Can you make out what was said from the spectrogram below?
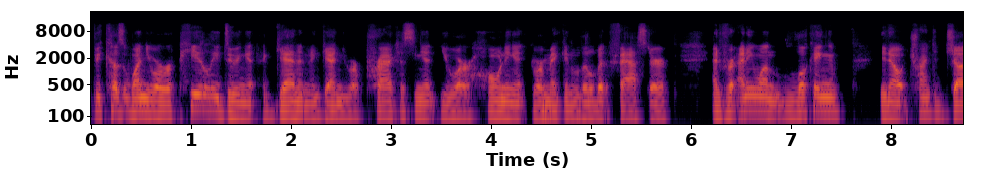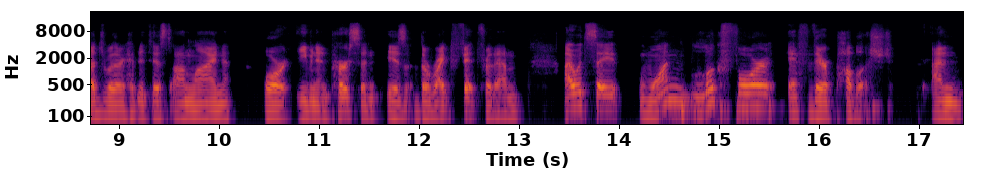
because when you are repeatedly doing it again and again, you are practicing it, you are honing it, you are making a little bit faster. And for anyone looking, you know, trying to judge whether a hypnotist online or even in person is the right fit for them, I would say one, look for if they're published. And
